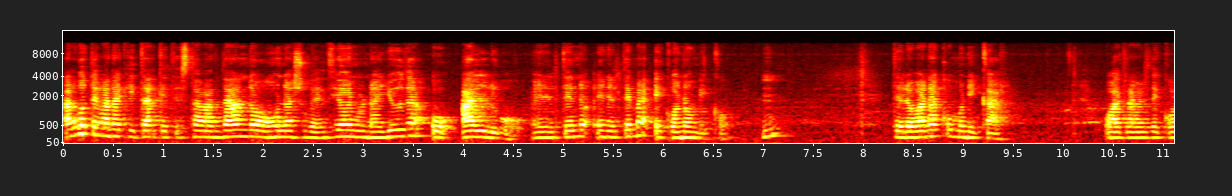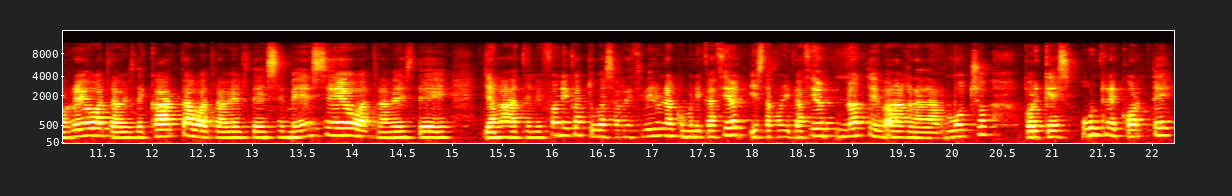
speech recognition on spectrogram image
algo te van a quitar que te estaban dando, o una subvención, una ayuda, o algo en el, tema económico. Te lo van a comunicar o a través de correo, a través de carta, o a través de SMS, o a través de llamada telefónica, tú vas a recibir una comunicación y esta comunicación no te va a agradar mucho porque es un recorte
